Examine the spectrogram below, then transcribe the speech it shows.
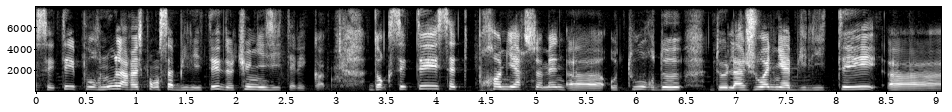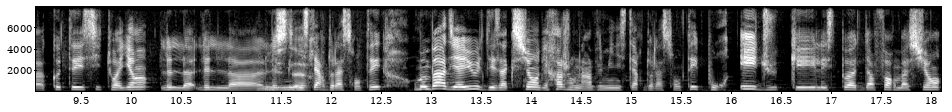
c'était pour nous la responsabilité de Tunisie Télécom. Donc c'était cette première semaine euh, autour de de la joignabilité côté citoyen le ministère de la Santé. Au il y a eu des actions, les du ministère de la Santé pour éduquer les spots d'information.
